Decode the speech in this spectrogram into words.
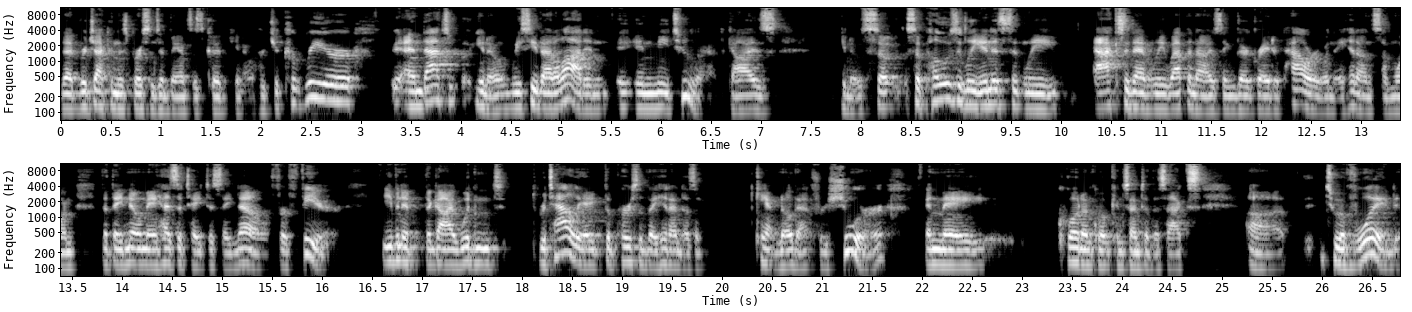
that rejecting this person's advances could you know hurt your career, and that's you know we see that a lot in in Me Too land. Guys, you know, so supposedly innocently accidentally weaponizing their greater power when they hit on someone that they know may hesitate to say no for fear. Even if the guy wouldn't retaliate, the person they hit on doesn't can't know that for sure and may quote unquote consent to the sex uh, to avoid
